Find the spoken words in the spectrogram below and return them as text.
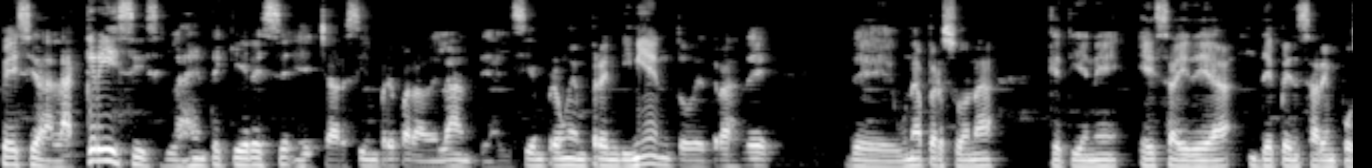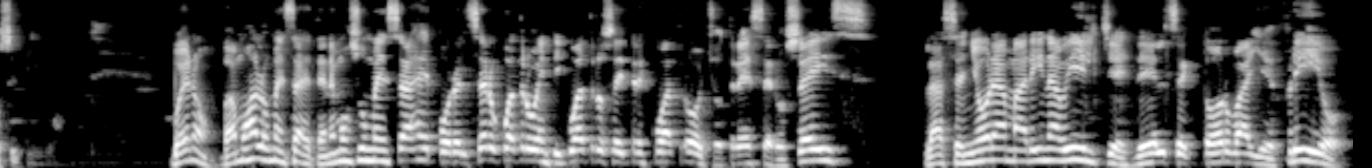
pese a la crisis, la gente quiere echar siempre para adelante. Hay siempre un emprendimiento detrás de, de una persona que tiene esa idea de pensar en positivo. Bueno, vamos a los mensajes. Tenemos un mensaje por el 0424-634-8306. La señora Marina Vilches del sector Vallefrío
